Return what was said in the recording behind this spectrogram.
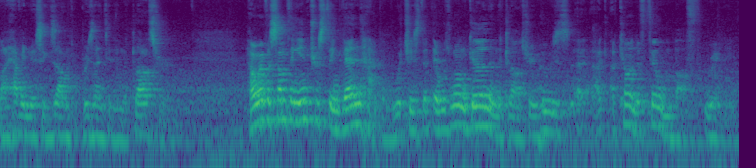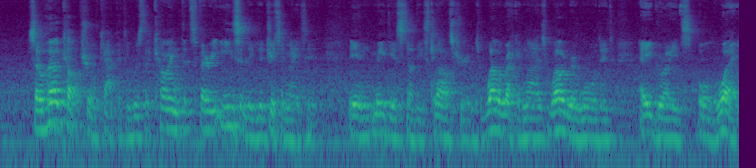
by having this example presented in the classroom. However, something interesting then happened, which is that there was one girl in the classroom who was a, a, kind of film buff, really. So her cultural capital was the kind that's very easily legitimated in media studies classrooms, well recognised, well rewarded, A grades all the way.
